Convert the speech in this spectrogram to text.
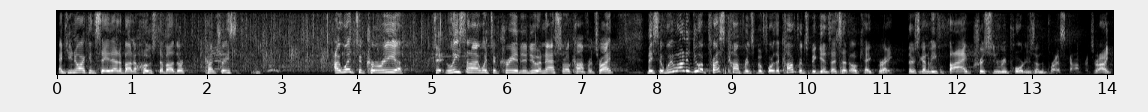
And do you know I can say that about a host of other countries? I went to Korea. Lisa and I went to Korea to do a national conference, right? They said, We want to do a press conference before the conference begins. I said, Okay, great. There's going to be five Christian reporters in the press conference, right?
